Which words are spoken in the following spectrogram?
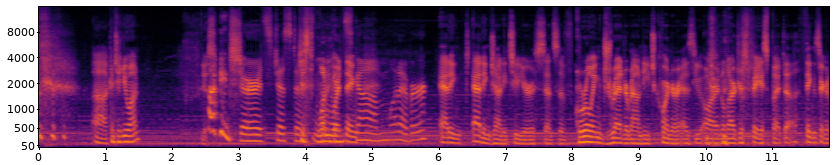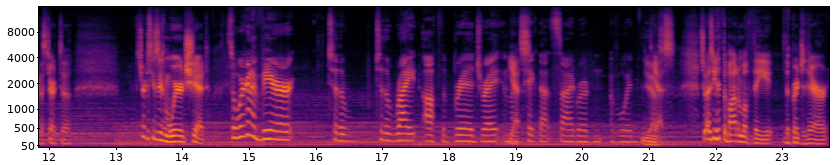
Uh, continue on. Yes. I mean, sure, it's just a Just one more thing. Skum, whatever. adding adding Johnny to your sense of growing dread around each corner as you are in a larger space, but uh, things are going to start to start to see some weird shit. So we're gonna veer to the to the right off the bridge, right, and like, take that side road and avoid. Yes. So as you hit the bottom of the the bridge there,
